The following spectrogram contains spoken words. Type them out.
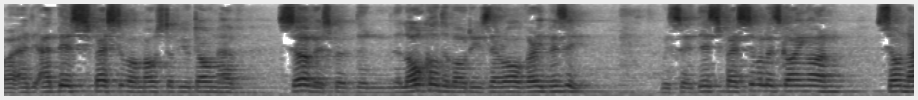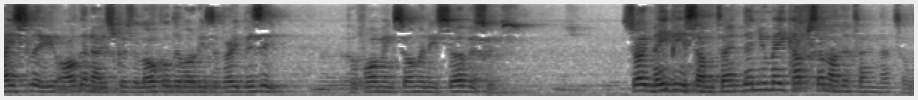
Or at, at this festival, most of you don't have service, but the, the local devotees, they're all very busy. We say this festival is going on so nicely organized because the local devotees are very busy performing so many services. So it may be sometime, then you make up some other time, that's all.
